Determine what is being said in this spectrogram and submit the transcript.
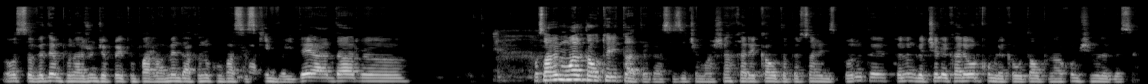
O să vedem până ajunge proiectul în Parlament dacă nu cumva se schimbă ideea, dar uh, o să avem o altă autoritate, ca să zicem așa, care caută persoane dispărute, pe lângă cele care oricum le căutau până acum și nu le găseau.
